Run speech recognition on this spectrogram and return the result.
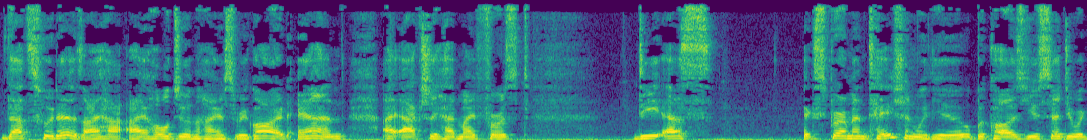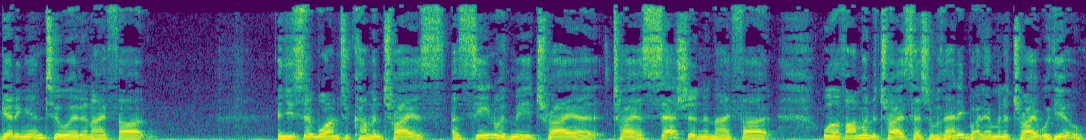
that's who it is. I ha- I hold you in the highest regard, and I actually had my first DS experimentation with you because you said you were getting into it, and I thought, and you said, "Why don't you come and try a, a scene with me? Try a try a session." And I thought, well, if I'm going to try a session with anybody, I'm going to try it with you.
